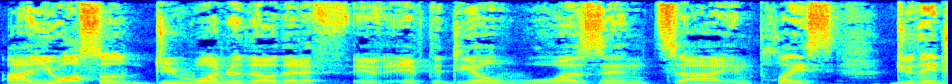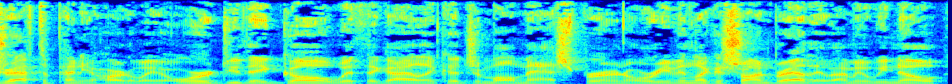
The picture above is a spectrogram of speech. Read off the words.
Uh, you also do wonder though that if if, if the deal wasn't uh, in place, do they draft a Penny Hardaway, or do they go with a guy like a Jamal Mashburn, or even like a Shawn Bradley? I mean, we know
